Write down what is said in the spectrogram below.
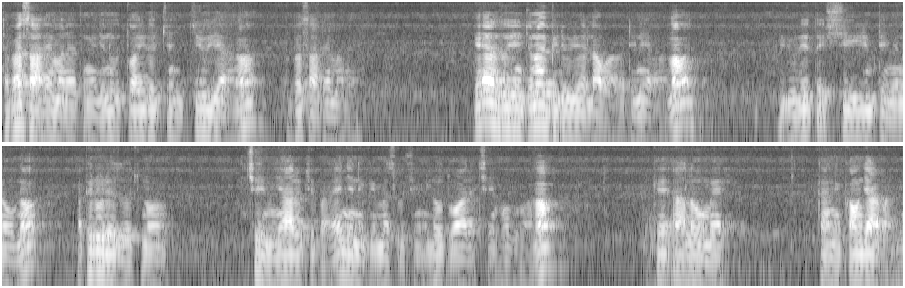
တပတ်စာထဲမှာလည်းတကယ်ကျွန်တော်တွားပြီးတော့ကျင်ကြည့်လို့ရတာနော်တပတ်စာထဲမှာလည်းကဲအဲ့ဒါဆိုရင်ကျွန်တော်ဗီဒီယိုရဲ့လောက်ပါပဲဒီနေ့ကတော့နော်ဗီဒီယိုလေးတိတ်ရှည်တင်နေတော့နော်အဖြစ်လို့လဲဆိုတော့ကျွန်တော်အချိန်မရလို့ဖြစ်ပါတယ်ညနေခင်းမှဆိုရှင်အလုပ်သွားတဲ့အချိန်မဟုတ်လို့ပါနော်ကဲအားလုံးပဲကံကောင်းကြပါပြီ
